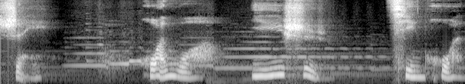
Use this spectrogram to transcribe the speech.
谁还我一世清欢？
